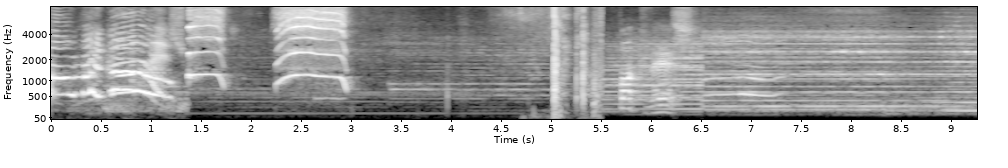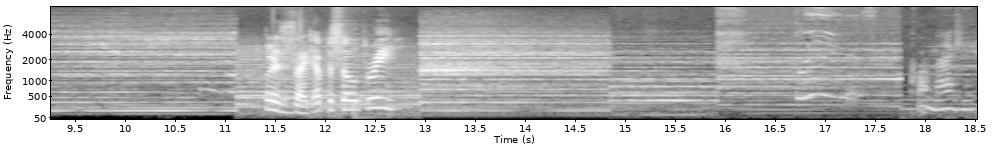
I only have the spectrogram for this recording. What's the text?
oh my gosh! Fuck this. What is this, like episode 3? Poor Maggie.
